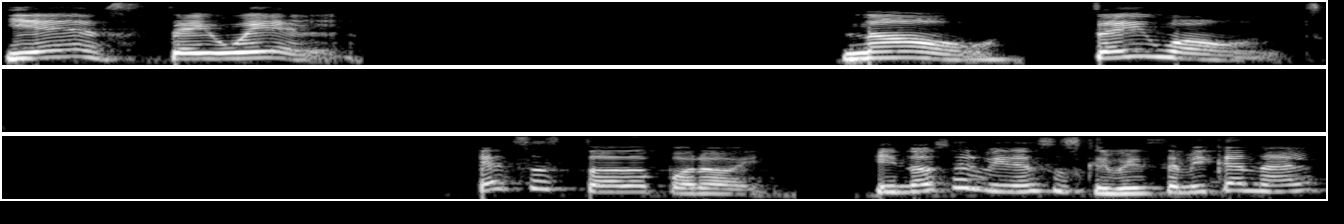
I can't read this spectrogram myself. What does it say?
Yes, they will. No, they won't. Eso es todo por hoy. Y no se olviden suscribirse a mi canal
